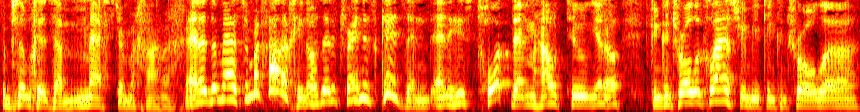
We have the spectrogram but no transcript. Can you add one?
Reb Simcha is a master mechanech, and as a master mechanech, he knows how to train his kids, and, and he's taught them how to, you know, you can control a classroom, you can control a,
